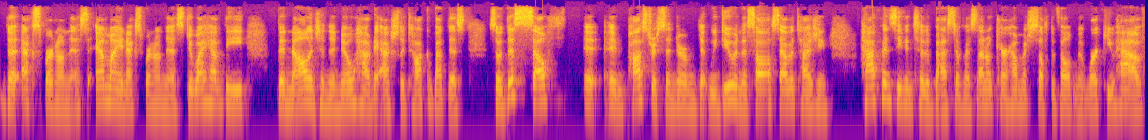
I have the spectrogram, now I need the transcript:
the expert on this? Am i an expert on this? Do i have the the knowledge and the know-how to actually talk about this? So this self imposter syndrome that we do and the self-sabotaging happens even to the best of us. I don't care how much self-development work you have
